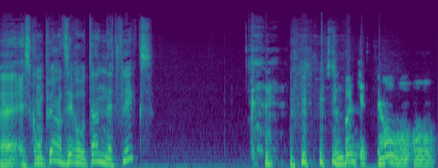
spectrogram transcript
Euh, est-ce qu'on peut en dire autant de Netflix? C'est une bonne question.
